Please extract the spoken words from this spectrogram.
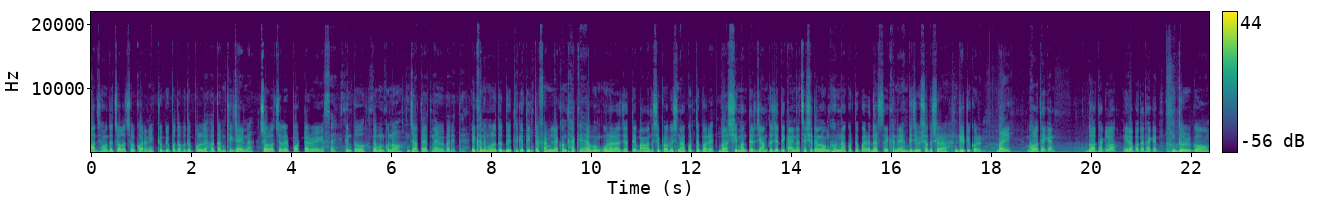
মাঝে মধ্যে চলাচল করেন, একটু বিপদ আপদে পড়লে হয়তো, আমি ঠিক জানি না। চলাচলের পথটা রয়ে গেছে, কিন্তু তেমন কোনো যাতায়াত নাই ওই বাড়িতে। এখানে মূলত দুই থেকে তিনটা ফ্যামিলি এখন থাকে এবং ওনারা যাতে বাংলাদেশে প্রবেশ না করতে পারে বা সীমান্তের যে আন্তর্জাতিক আইন আছে সেটা লঙ্ঘন না করতে পারে দ্যাটস এখানে বিজেপি সদস্যরা ডিউটি করেন। ভাই, ভালো থাকেন। দোয়া থাকল, নিরাপদে থাকেন। দুর্গম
